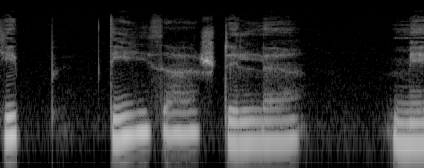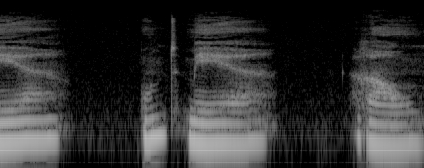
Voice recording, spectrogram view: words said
Gib dieser Stille mehr und mehr Raum.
